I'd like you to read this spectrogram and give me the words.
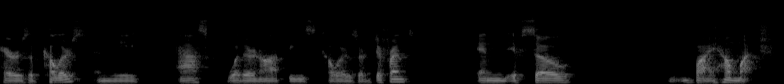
pairs of colors and we ask whether or not these colors are different, and if so, by how much.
